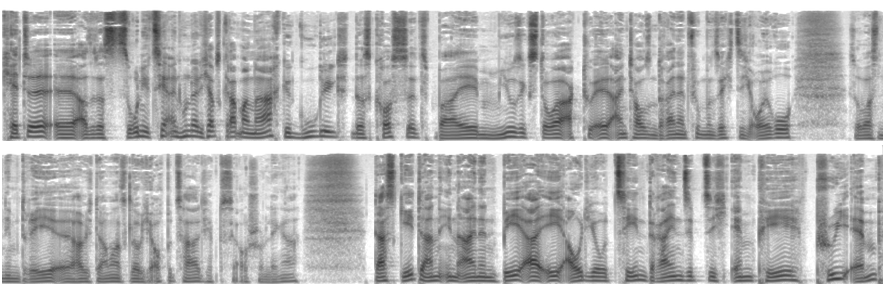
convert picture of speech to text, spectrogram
Kette. Äh, also das Sony C100, ich habe es gerade mal nachgegoogelt, das kostet beim Music Store aktuell 1365 Euro. Sowas in dem Dreh äh, habe ich damals, glaube ich, auch bezahlt. Ich habe das ja auch schon länger. Das geht dann in einen BAE Audio 1073 MP Preamp.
